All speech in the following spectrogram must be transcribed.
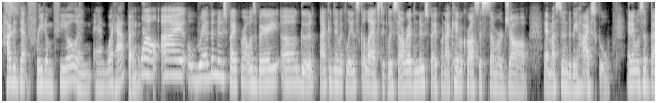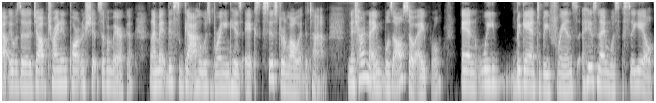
how did that freedom feel and, and what happened? Well, I read the newspaper. I was very uh, good academically and scholastically. So I read the newspaper and I came across this summer job at my soon to be high school. And it was about, it was a job training partnerships of America. And I met this guy who was bringing his ex sister in law at the time. Now, her name was also April. And we began to be friends. His name was CL.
